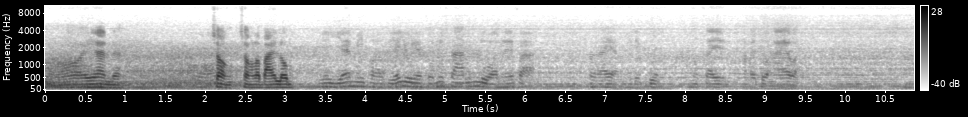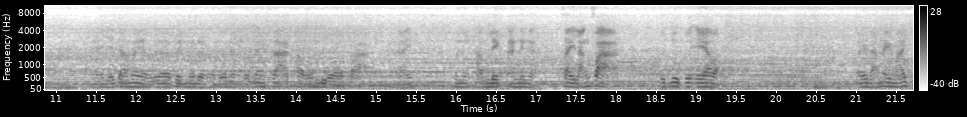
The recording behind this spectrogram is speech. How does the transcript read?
อ๋อ ไอ้นั่นนะช่องช่อง ระบายลมเนี่ยแย่มีของเสียอยู่เนี่ยสมมติซาน้ำหลวมในป่าข้างในอะมีเด็กปลูกมันใส่ทำไมตัวอายว่ะเนี่ยแย่จำไม่ได้เออเป็นโมเดลของโบนเนี่ยผมยังสาดเข่าของหลวมป่าไหนมันต้องทำเหล็กอันหนึงอะใส่หลังฝ่าเป็นลูกตัวแอลอะไอ้หลังไอ้ไม้โช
